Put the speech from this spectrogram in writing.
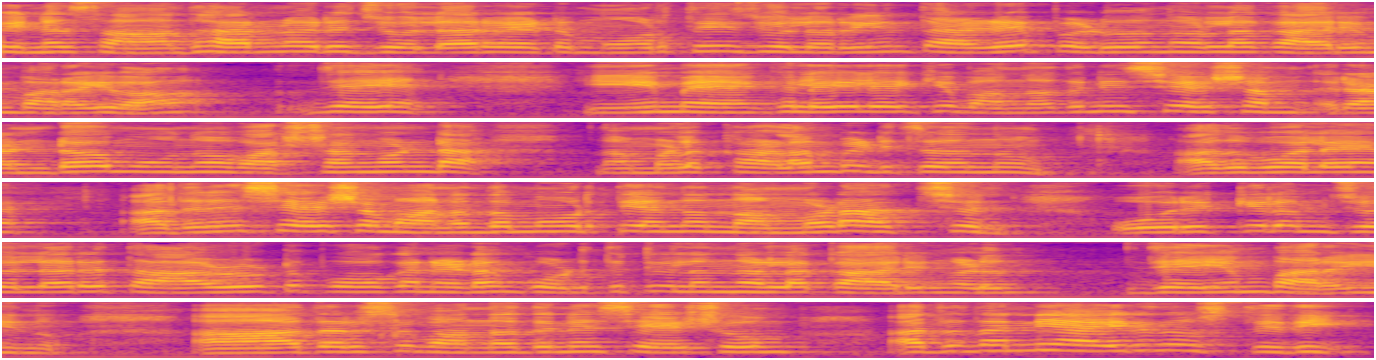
പിന്നെ സാധാരണ ഒരു ജ്വല്ലറിയായിട്ട് മൂർത്തി ജ്വല്ലറിയും തഴയപ്പെടുമെന്നുള്ള കാര്യം പറയുക ജയൻ ഈ മേഖലയിലേക്ക് വന്നതിന് ശേഷം രണ്ടോ മൂന്നോ വർഷം കൊണ്ട് നമ്മൾ കളം പിടിച്ചതെന്നും അതുപോലെ അതിനുശേഷം അനന്തമൂർത്തി എന്ന നമ്മുടെ അച്ഛൻ ഒരിക്കലും ജ്വല്ലറി താഴോട്ട് പോകാൻ ഇടം കൊടുത്തിട്ടില്ലെന്നുള്ള കാര്യങ്ങളും ജയം പറയുന്നു. ആദർശ് വന്നതിന് ശേഷവും അത് തന്നെയായിരുന്നു സ്ഥിതി.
